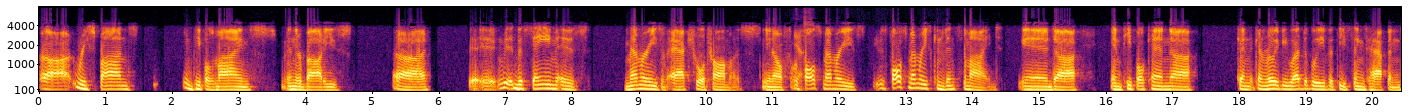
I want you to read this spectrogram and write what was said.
uh, respond in people's minds, in their bodies, uh, it, the same as memories of actual traumas. You know, Yes. false memories. False memories convince the mind, and uh, and people can uh, can can really be led to believe that these things happened.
